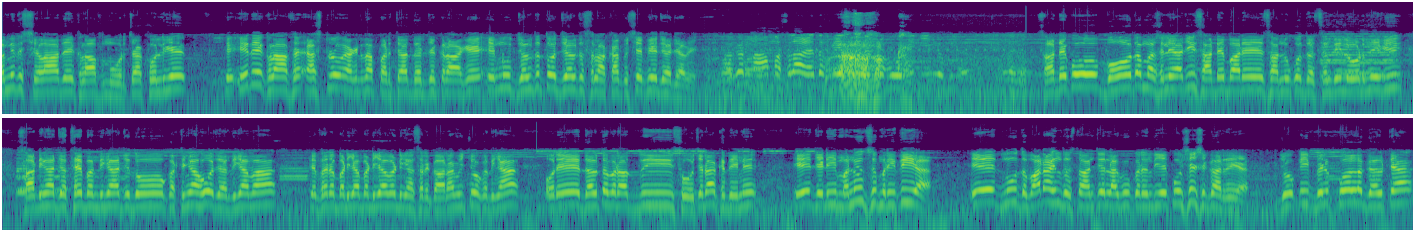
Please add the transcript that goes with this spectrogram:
ਅਮਿਤ ਸ਼ਾਹ ਦੇ ਖਿਲਾਫ ਮੋਰਚਾ ਖੋਲ੍ਹੀਏ ਤੇ ਇਹਦੇ ਖਿਲਾਫ ਐਸਟਰੋ ਐਕਟ ਦਾ ਪਰਚਾ ਦਰਜ ਕਰਾ ਕੇ ਇਹਨੂੰ ਜਲਦ ਤੋਂ ਜਲਦ ਸਲਾਖਾ ਪਿੱਛੇ ਭੇਜਿਆ ਜਾਵੇ। ਅਗਰ ਨਾ ਮਸਲਾ ਹਾਲੇ ਤਾਂ ਫਿਰ ਵੀ ਕੀ ਸਾਡੇ ਕੋਲ ਬਹੁਤ ਮਸਲੇ ਆ ਜੀ ਸਾਡੇ ਬਾਰੇ ਸਾਨੂੰ ਕੋਈ ਦੱਸਣ ਦੀ ਲੋੜ ਨਹੀਂ ਗੀ। ਸਾਡੀਆਂ ਜਥੇਬੰਦੀਆਂ ਜਦੋਂ ਇਕੱਠੀਆਂ ਹੋ ਜਾਂਦੀਆਂ ਵਾ ਤੇ ਫਿਰ ਬੜੀਆਂ ਵੱਡੀਆਂ ਵੱਡੀਆਂ ਸਰਕਾਰਾਂ ਵੀ ਝੁਕਦੀਆਂ ਔਰ ਇਹ ਦਲਤ ਵਿਰੋਧੀ ਸੋਚ ਰੱਖਦੇ ਨੇ। ਇਹ ਜਿਹੜੀ ਮਨੂ ਸਮ੍ਰਿਤੀ ਆ ਇਹ ਨੂੰ ਦੁਬਾਰਾ ਹਿੰਦੁਸਤਾਨ 'ਚ ਲਾਗੂ ਕਰਨ ਦੀ ਇਹ ਕੋਸ਼ਿਸ਼ ਕਰ ਰਹੇ ਆ, ਜੋ ਕਿ ਬਿਲਕੁਲ ਗਲਤ ਆ,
